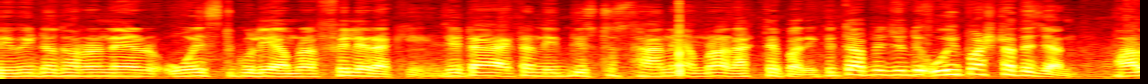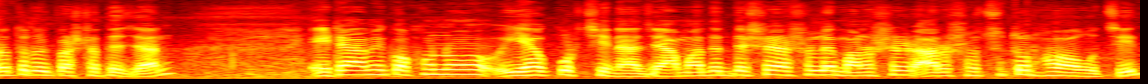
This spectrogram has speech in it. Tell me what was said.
বিভিন্ন ধরনের ওয়েস্টগুলি আমরা ফেলে রাখি যেটা একটা নির্দিষ্ট স্থানে আমরা রাখতে পারি। কিন্তু আপনি যদি ওই পাশটাতে যান ভারতের ওই পাশটাতে যান এটা আমি কখনো ইয়া করছি না যে আমাদের দেশে আসলে মানুষের আরও সচেতন হওয়া উচিত।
